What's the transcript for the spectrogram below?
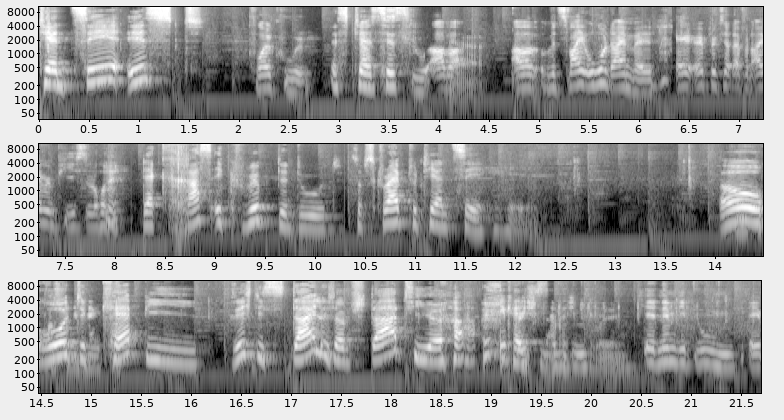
TNC ist. voll cool. Ist TNC ist true, aber, ja. aber mit zwei O und einem L. Apex hat einfach ein Iron Piece, lol. der krass equippte Dude. Subscribe to TNC. Oh, rote Cappy. Richtig stylisch am Start hier. Holen. Hier, nimm die Blumen, Blumen.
